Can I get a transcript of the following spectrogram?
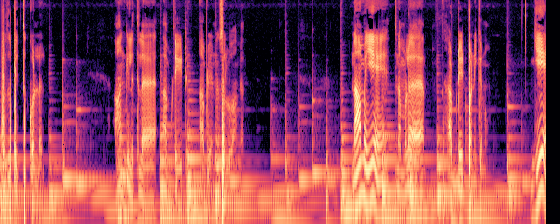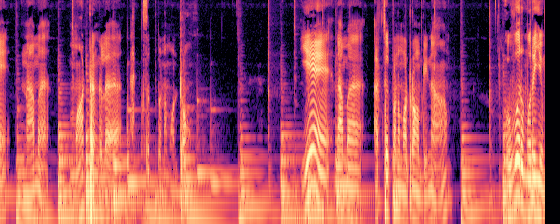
புதுப்பித்து கொள்ளல். ஆங்கிலத்தில் அப்டேட் அப்படின்னு சொல்லுவாங்க. நாம் ஏன் நம்மளை அப்டேட் பண்ணிக்கணும்? ஏன் நாம் மாற்றங்களை அக்செப்ட் பண்ண மாட்டோம்? ஏன் நாம் அக்செப்ட் பண்ண மாட்டோம் அப்படின்னா ஒவ்வொரு முறையும்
